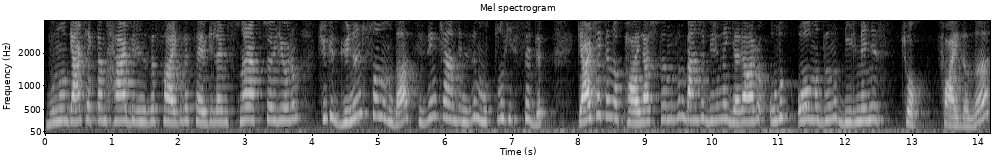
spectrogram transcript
Bunu gerçekten her birinize saygı ve sevgilerimi sunarak söylüyorum. Çünkü günün sonunda sizin kendinizi mutlu hissedip gerçekten o paylaştığınızın bence birine yararı olup olmadığını bilmeniz çok faydalı.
